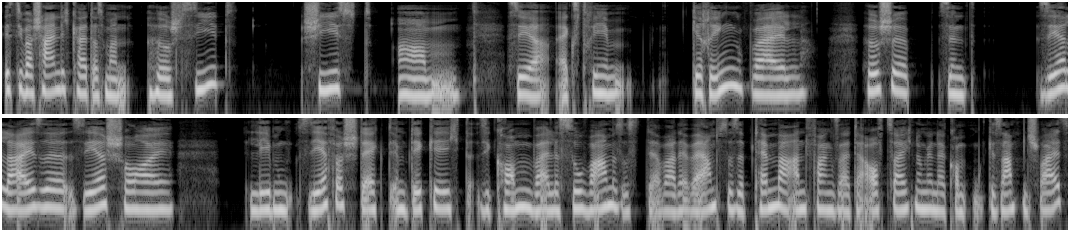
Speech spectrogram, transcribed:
ist die Wahrscheinlichkeit, dass man Hirsch sieht, schießt, ähm, sehr extrem gering, weil Hirsche sind sehr leise, sehr scheu, leben sehr versteckt im Dickicht. Sie kommen, weil es so warm ist. Es der war der wärmste Septemberanfang seit der Aufzeichnung in der gesamten Schweiz.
